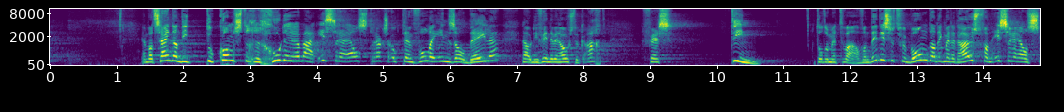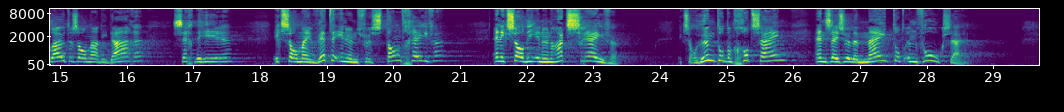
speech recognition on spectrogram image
En wat zijn dan die toekomstige goederen waar Israël straks ook ten volle in zal delen? Nou, die vinden we in hoofdstuk 8, vers 10 tot en met 12. Want dit is het verbond dat ik met het huis van Israël sluiten zal na die dagen, zegt de Heer. Ik zal mijn wetten in hun verstand geven en ik zal die in hun hart schrijven. Ik zal hun tot een God zijn en zij zullen mij tot een volk zijn.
